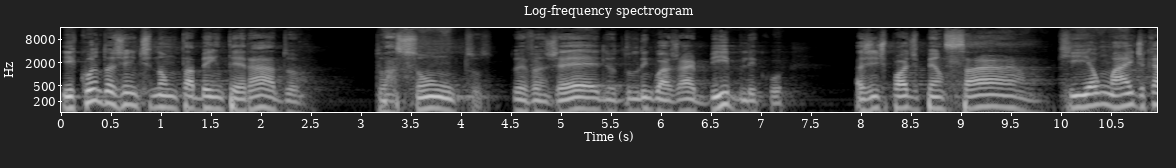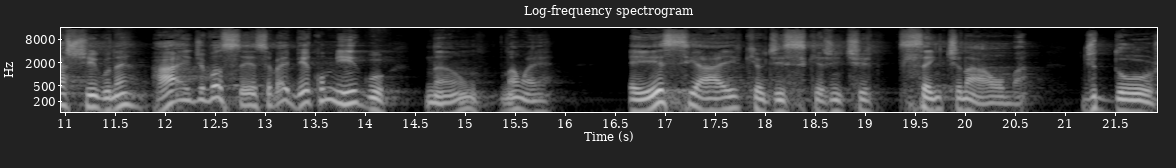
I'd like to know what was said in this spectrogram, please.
E quando a gente não está bem inteirado do assunto, do Evangelho, do linguajar bíblico, a gente pode pensar que é um ai de castigo, né? Ai de você, você vai ver comigo. Não, não é. É esse ai que eu disse que a gente sente na alma, de dor,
